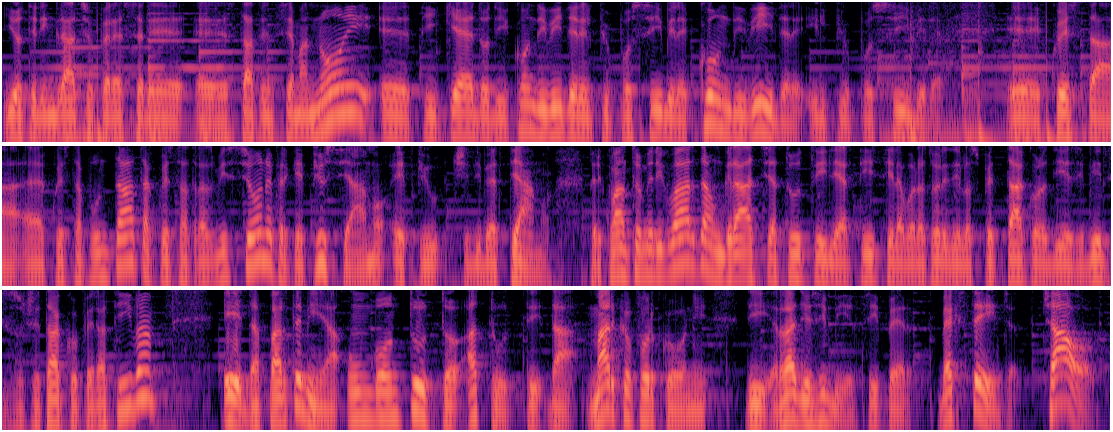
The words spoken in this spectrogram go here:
Io ti ringrazio per essere eh, stato insieme a noi, eh, ti chiedo di condividere il più possibile, condividere il più possibile eh, questa, eh, questa puntata, questa trasmissione, perché più siamo e più ci divertiamo. Per quanto mi riguarda, un grazie a tutti gli artisti e lavoratori dello spettacolo di esibirsi Società Cooperativa e da parte mia un buon tutto a tutti da Marco Forconi di Radio Esibirsi per Backstage. Ciao!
